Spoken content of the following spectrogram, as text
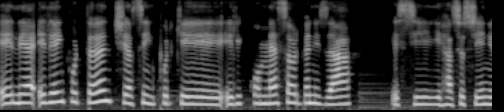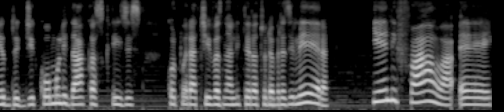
ele, é, ele é importante, assim, porque ele começa a organizar esse raciocínio de, de como lidar com as crises corporativas na literatura brasileira e ele fala é,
